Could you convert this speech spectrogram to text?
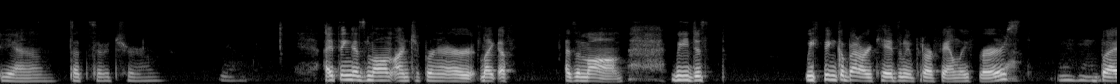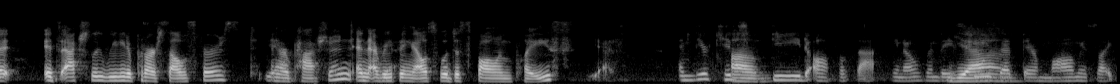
Yeah, that's so true. Yeah. I think as mom entrepreneur, like a, as a mom, we just we think about our kids and we put our family first. Yeah. Mm-hmm. But it's actually we need to put ourselves first Yeah. in our passion and everything else will just fall in place. Yes. And your kids Um, feed off of that, you know, when they Yeah. see that their mom is like,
